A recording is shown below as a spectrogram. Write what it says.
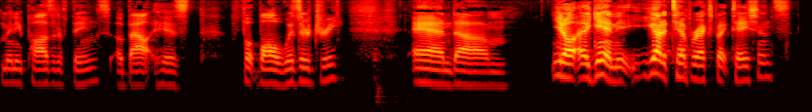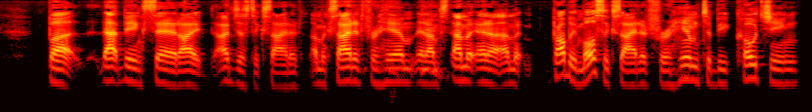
many positive things about his football wizardry. And um, you know, again, you got to temper expectations. But that being said, I I'm just excited. I'm excited for him, and I'm I'm and I'm probably most excited for him to be coaching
